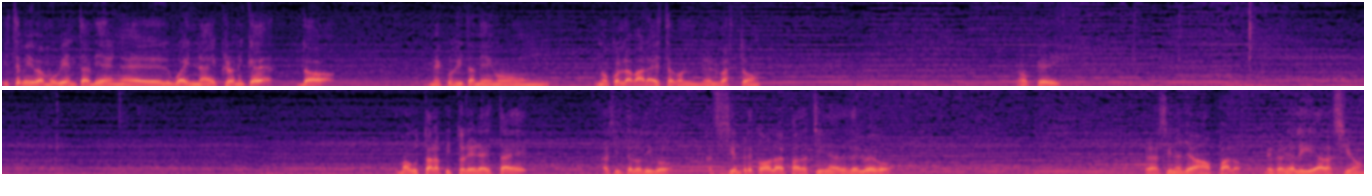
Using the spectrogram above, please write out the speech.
Este me iba muy bien también el White Knight Chronicle 2. Me cogí también un, uno con la vara esta, con el bastón. Ok. Me ha gustado la pistolera esta, ¿eh? Así te lo digo. Casi siempre con la espadachina, desde luego. Pero así nos llevamos palos Venga, voy a elegir a la acción.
